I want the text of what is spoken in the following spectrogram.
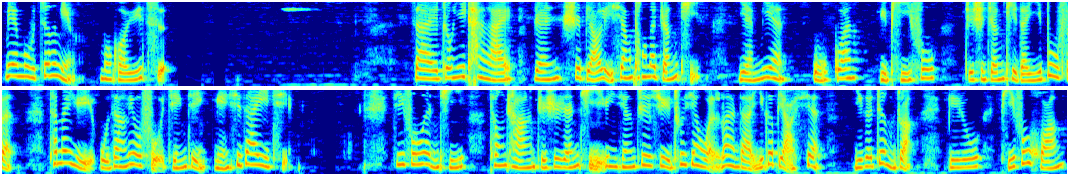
面目狰狞，莫过于此。在中医看来，人是表里相通的整体，颜面、五官与皮肤只是整体的一部分。它们与五脏六腑紧紧联系在一起。肌肤问题通常只是人体运行秩序出现紊乱的一个表现、一个症状。比如皮肤黄，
